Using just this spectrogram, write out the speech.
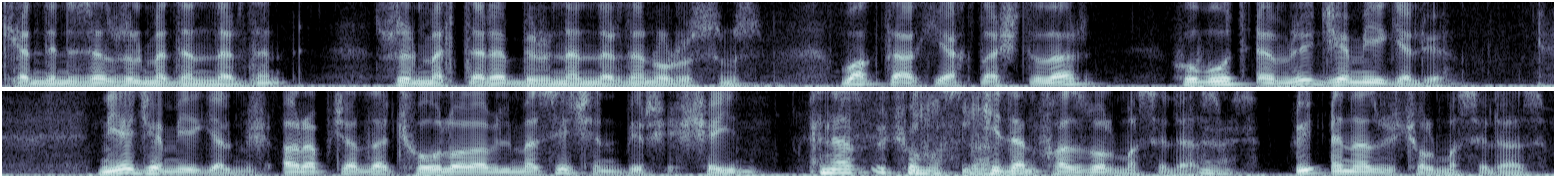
kendinize zulmedenlerden zulmetlere bürünenlerden olursunuz. Vaktaki yaklaştılar. Hubut emri cemi geliyor. Niye cemi gelmiş? Arapçada çoğul olabilmesi için bir şeyin en az üç olması iki, lazım. İkiden fazla olması lazım. Evet. En az üç olması lazım.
